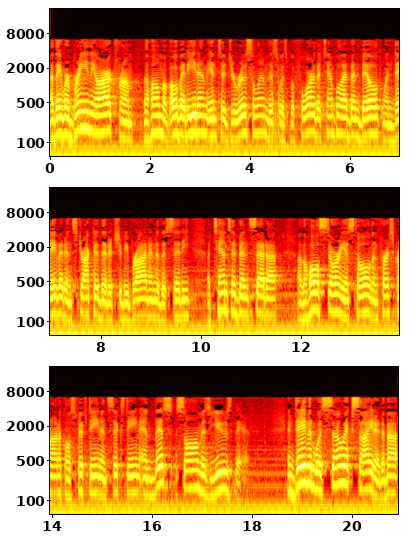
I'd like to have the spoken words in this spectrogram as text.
Uh, they were bringing the ark from the home of Obed Edom into Jerusalem. This was before the temple had been built, when David instructed that it should be brought into the city. A tent had been set up. Uh, the whole story is told in 1 Chronicles 15 and 16, and this psalm is used there. And David was so excited about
